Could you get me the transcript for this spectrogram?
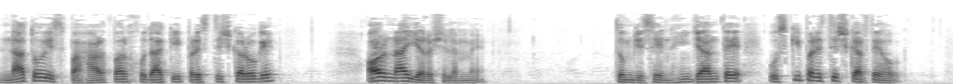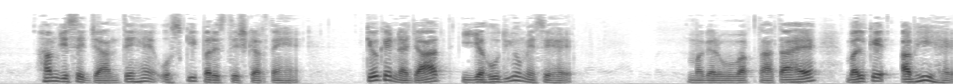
نہ تو اس پہاڑ پر خدا کی پرستش کرو گے اور نہ یروشلم میں۔ تم جسے نہیں جانتے اس کی پرستش کرتے ہو۔ ہم جسے جانتے ہیں اس کی پرستش کرتے ہیں، کیونکہ نجات یہودیوں میں سے ہے۔ مگر وہ وقت آتا ہے، بلکہ ابھی ہے،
